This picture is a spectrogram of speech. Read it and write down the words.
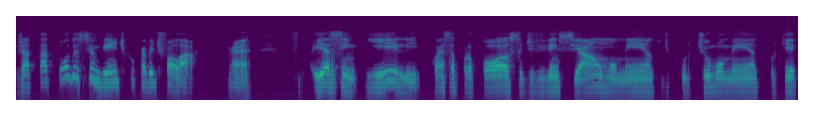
Já tá todo esse ambiente que eu acabei de falar, né? E assim, e ele com essa proposta de vivenciar um momento, de curtir o momento, porque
